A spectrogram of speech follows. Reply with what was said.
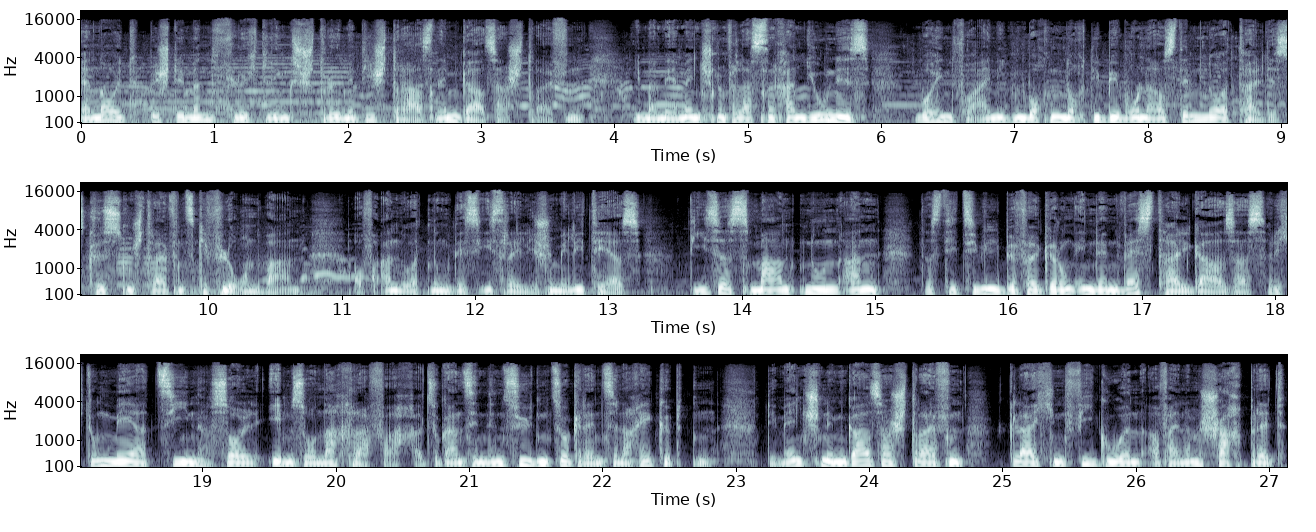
Erneut bestimmen Flüchtlingsströme die Straßen im Gazastreifen. Immer mehr Menschen verlassen Khan Yunis, wohin vor einigen Wochen noch die Bewohner aus dem Nordteil des Küstenstreifens geflohen waren, auf Anordnung des israelischen Militärs. Dieses mahnt nun an, dass die Zivilbevölkerung in den Westteil Gazas Richtung Meer ziehen soll, ebenso nach Rafah, also ganz in den Süden zur Grenze nach Ägypten. Die Menschen im Gazastreifen gleichen Figuren auf einem Schachbrett.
